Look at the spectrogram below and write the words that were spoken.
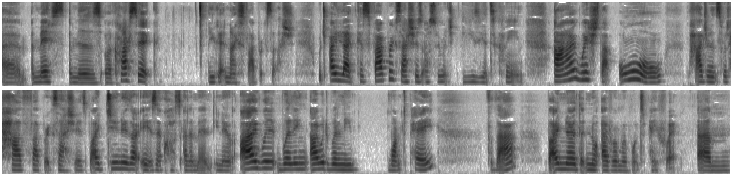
um, a miss, a ms or a classic, you get a nice fabric sash, which I like because fabric sashes are so much easier to clean. And I wish that all pageants would have fabric sashes, but I do know that it is a cost element. You know, I would willing I would willingly want to pay for that, but I know that not everyone would want to pay for it. Um,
